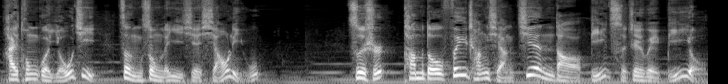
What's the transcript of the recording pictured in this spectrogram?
还通过邮寄赠送了一些小礼物。此时，他们都非常想见到彼此这位笔友，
